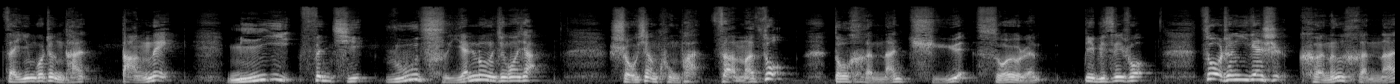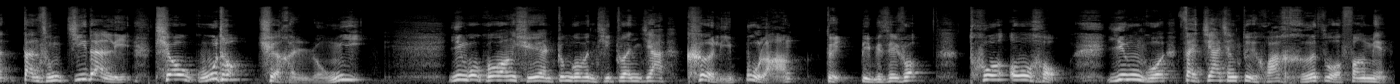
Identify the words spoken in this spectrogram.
在英国政坛、党内民意分歧如此严重的情况下，首相恐怕怎么做都很难取悦所有人。BBC 说，做成一件事可能很难，但从鸡蛋里挑骨头却很容易。英国国王学院中国问题专家克里布朗。对 BBC 说，脱欧后，英国在加强对华合作方面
